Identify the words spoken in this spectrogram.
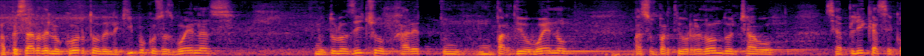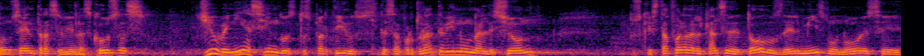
A pesar de lo corto del equipo, cosas buenas. Como tú lo has dicho, Jared, un, un partido bueno, hace un partido redondo, el chavo se aplica, se concentra, se ven las cosas. Gio venía haciendo estos partidos. Desafortunadamente vino una lesión pues, que está fuera del alcance de todos, de él mismo, ¿no? Ese,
